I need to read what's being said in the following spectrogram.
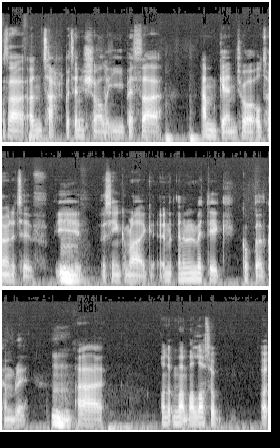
fatha, untapped potential i pethau amgen, tro, alternative i mm. y sîn Cymraeg, yn, yn ymwneud Gogledd Cymru. Mm. A, ond mae ma lot o, o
